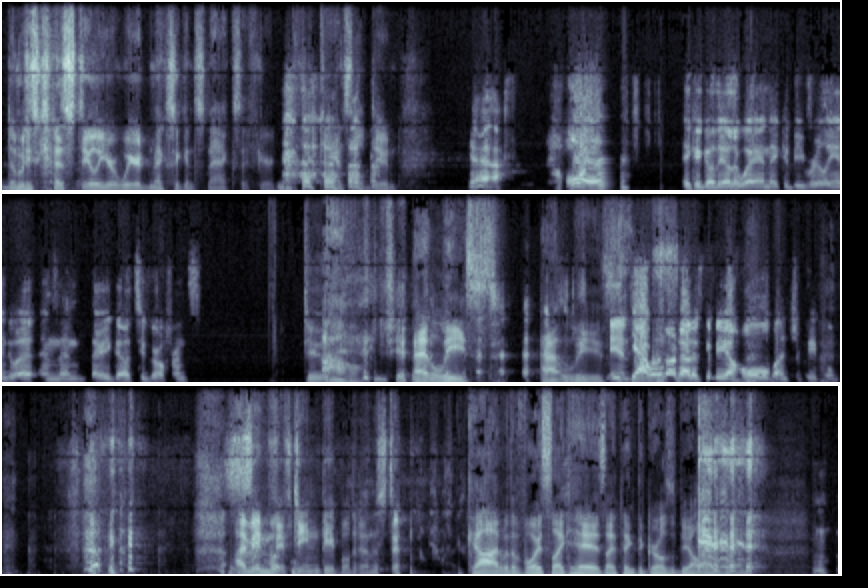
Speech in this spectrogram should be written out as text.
nobody's gonna steal your weird Mexican snacks if you're canceled, dude. yeah or it could go the other way and they could be really into it and then there you go two girlfriends Dude. Oh, at least. At least. And yeah we don't know this could be a whole bunch of people it's I mean, wh- fifteen people doing this too. God, with a voice like his, I think the girls would be all over him.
